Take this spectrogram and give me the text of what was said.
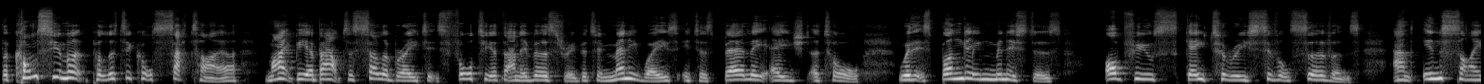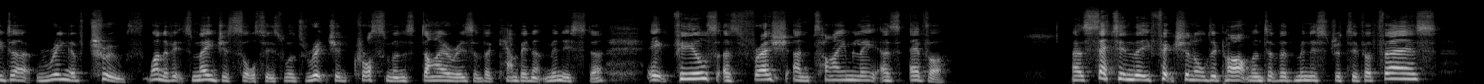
The consummate political satire might be about to celebrate its 40th anniversary, but in many ways it has barely aged at all, with its bungling ministers, obfuscatory civil servants, and insider ring of truth. One of its major sources was Richard Crossman's Diaries of a Cabinet Minister. It feels as fresh and timely as ever. Uh, set in the fictional Department of Administrative Affairs,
